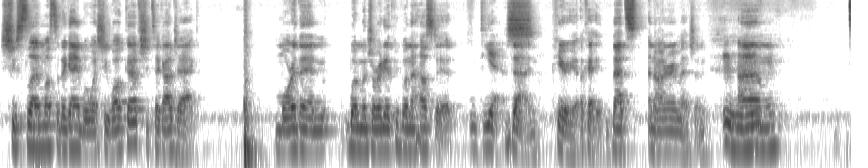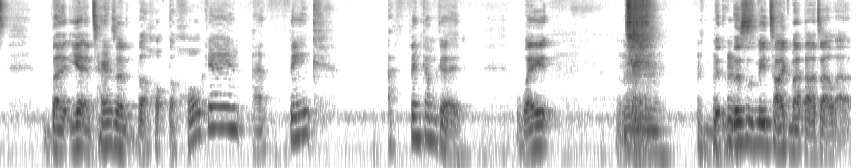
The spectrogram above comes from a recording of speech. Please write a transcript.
She slept most of the game, but when she woke up, she took out Jack. More than what majority of people in the house did. yes. Done. Period. Okay, that's an honorary mention. Mhm. Um, but yeah, in terms of the whole the whole game, I think, I think I'm good. Wait, Mm. This is me talking about thoughts out loud.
